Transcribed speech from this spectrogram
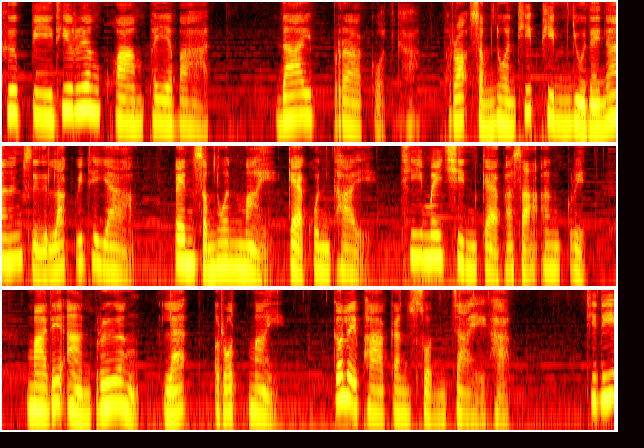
คือปีที่เรื่องความพยาบาทได้ปรากฏค่ะ เพราะสำนวนที่พิมพ์อยู่ในหน้าหนังสือลักวิทยา เป็นสำนวนใหม่แก่คนไทยที่ไม่ชินแก่ภาษาอังกฤษ มาได้อ่านเรื่องและรถใหม่ ก็เลยพากันสนใจค่ะ ทีนี้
